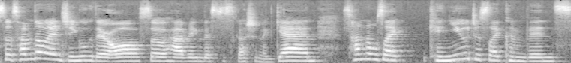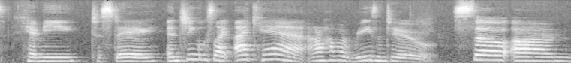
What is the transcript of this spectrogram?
So Samdong and Jinguk, they're also having this discussion again. Samdong's like, "Can you just like convince Hemi to stay?" And Jinguk's like, "I can't. I don't have a reason to." So um,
